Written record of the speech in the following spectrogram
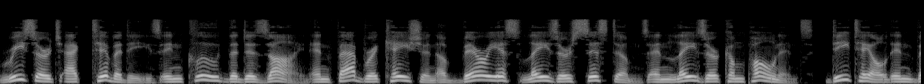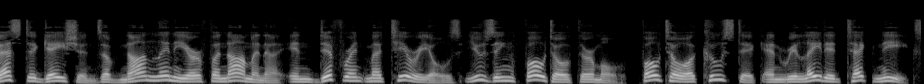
Research activities include the design and fabrication of various laser systems and laser components, detailed investigations of nonlinear phenomena in different materials using photothermal, photoacoustic and related techniques,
